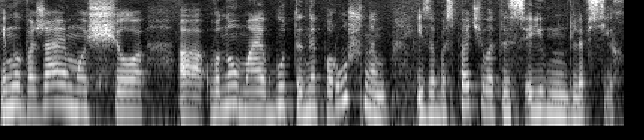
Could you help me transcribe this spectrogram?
І ми вважаємо, що е, воно має бути непорушним і забезпечуватись рівним для всіх.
